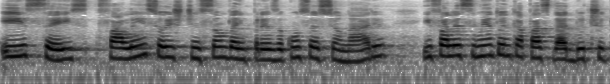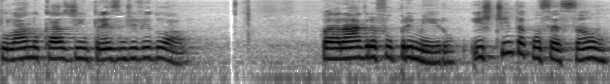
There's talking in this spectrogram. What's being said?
E 6. Falência ou extinção da empresa concessionária e falecimento ou incapacidade do titular no caso de empresa individual. Parágrafo 1. Extinta a concessão,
